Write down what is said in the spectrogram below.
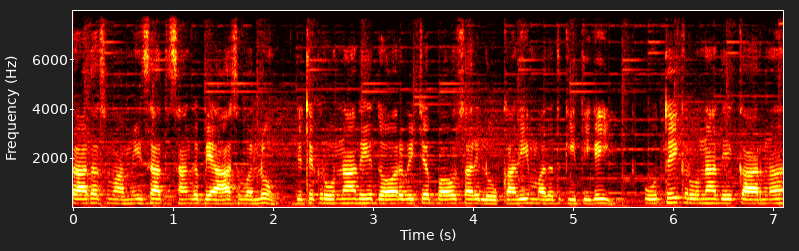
ਰਾਧਾ ਸੁਆਮੀ ਸਤਸੰਗ ਬਿਆਸ ਵੱਲੋਂ ਜਿੱਥੇ ਕਰੋਨਾ ਦੇ ਦੌਰ ਵਿੱਚ ਬਹੁਤ ਸਾਰੇ ਲੋਕਾਂ ਦੀ ਮਦਦ ਕੀਤੀ ਗਈ, ਉੱਥੇ ਹੀ ਕਰੋਨਾ ਦੇ ਕਾਰਨ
